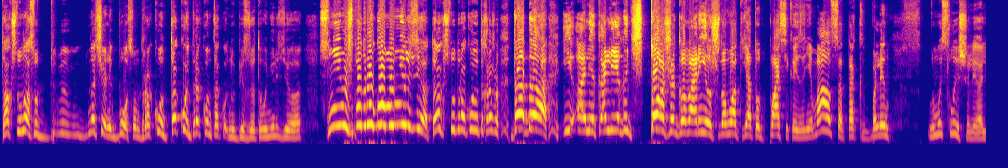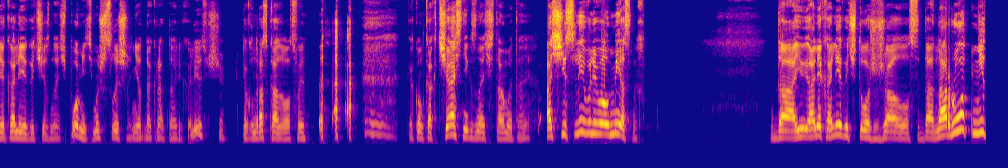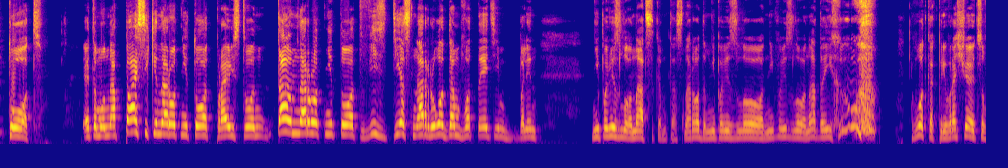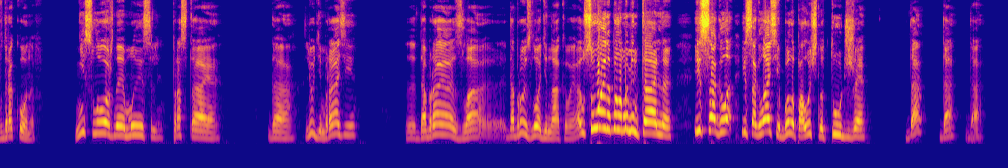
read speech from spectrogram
Так что у нас вот э, начальник босс, он дракон, такой дракон такой. Ну без этого нельзя. С ними же по-другому нельзя. Так что дракон это хорошо. Да-да, и Олег Олегович тоже говорил, что вот я тут пасекой занимался. Так, блин, ну мы слышали Олег Олеговича, значит. Помните, мы же слышали неоднократно Олег Олеговича. Как он рассказывал свои... Как он как частник, значит, там это... Осчастливливал местных. Да, и Олег Олегович тоже жаловался. Да, народ не тот. Этому на пасеке народ не тот, правительство там народ не тот, везде с народом вот этим, блин, не повезло нацикам-то, с народом не повезло, не повезло, надо их... Ух! Вот как превращаются в драконов. Несложная мысль, простая. Да, люди мрази, добра, зла, добро и зло одинаковое. А усвоено было моментально. И, согла и согласие было получено тут же. Да, да, да.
